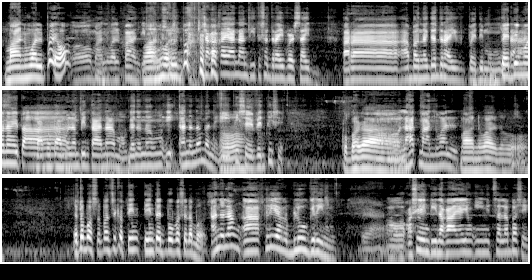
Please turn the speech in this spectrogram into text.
Manual pa, eh, oh. Oo, manual pa. Hindi Manual uso. Tsaka kaya nandito sa driver side Para habang nagda-drive, pwede mong Pwede itaas. mo nang itaas. Bababa mo lang bintana mo. Ganun ang, i- ano naman eh, Oo. 80s, 70s eh. Kumbaga, Oo, lahat manual. manual. Oo. Ito boss, napansin ko, tin- tinted po ba sila boss? Ano lang, ah, clear, blue-green. Ayan. Oo, kasi hindi na kaya yung init sa labas eh.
